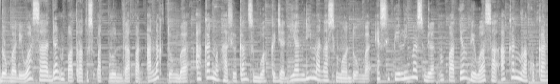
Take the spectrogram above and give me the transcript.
domba dewasa dan 448 anak domba akan menghasilkan sebuah kejadian di mana semua domba SCP-594 yang dewasa akan melakukan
